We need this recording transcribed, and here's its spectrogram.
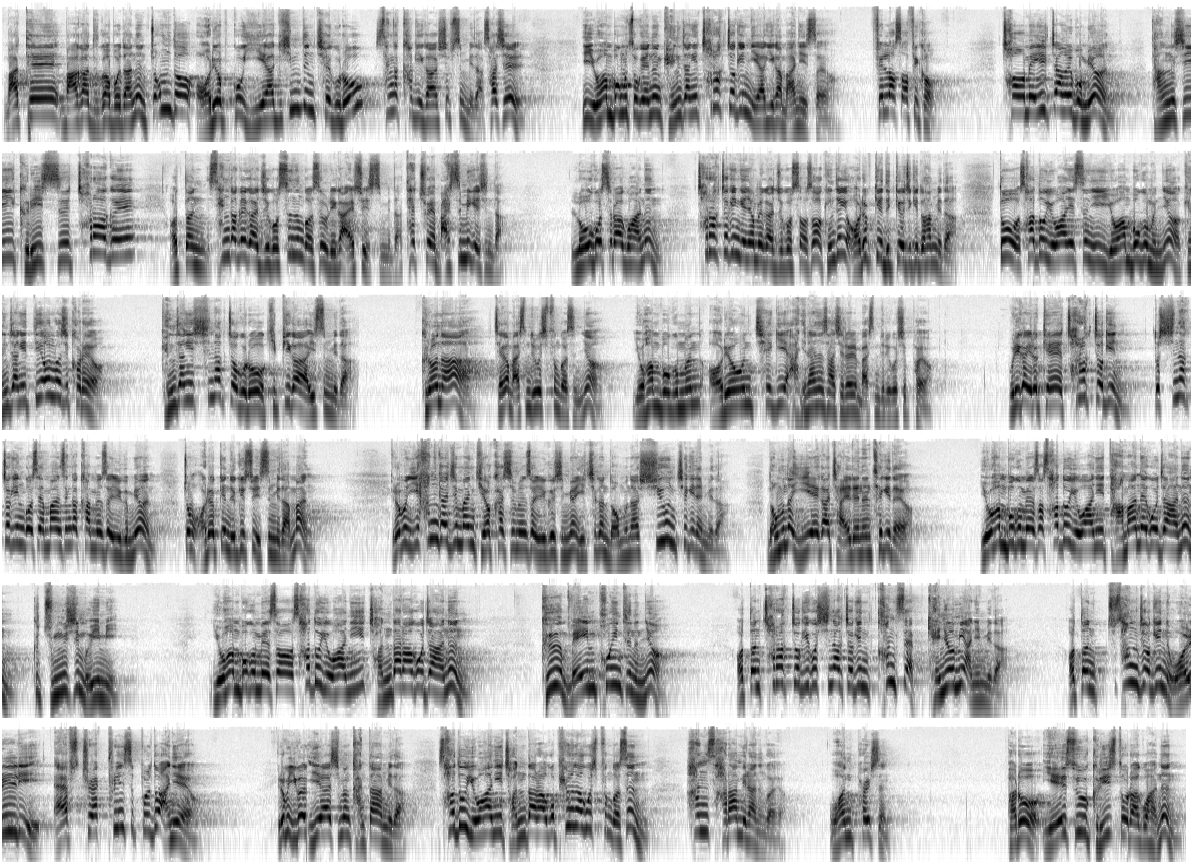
마태, 마가, 누가보다는 좀 더 어렵고 이해하기 힘든 책으로 생각하기가 쉽습니다. 사실 이 요한복음 속에는 굉장히 철학적인 이야기가 많이 있어요. philosophical. 처음에 1장을 보면 당시 그리스 철학의 어떤 생각을 가지고 쓰는 것을 우리가 알 수 있습니다. 태초에 말씀이 계신다. 로고스라고 하는 철학적인 개념을 가지고 써서 굉장히 어렵게 느껴지기도 합니다. 또 사도 요한이 쓴 이 요한복음은요, 굉장히 띠얼러지컬해요. 굉장히 신학적으로 깊이가 있습니다. 그러나 제가 말씀드리고 싶은 것은요, 요한복음은 어려운 책이 아니라는 사실을 말씀드리고 싶어요. 우리가 이렇게 철학적인 또 신학적인 것에만 생각하면서 읽으면 좀 어렵게 느낄 수 있습니다만 여러분 이 한 가지만 기억하시면서 읽으시면 이 책은 너무나 쉬운 책이 됩니다. 너무나 이해가 잘 되는 책이 돼요. 요한복음에서 사도 요한이 담아내고자 하는 그 중심 의미, 요한복음에서 사도 요한이 전달하고자 하는 그 메인 포인트는요, 어떤 철학적이고 신학적인 컨셉, 개념이 아닙니다. 어떤 추상적인 원리, abstract principle도 아니에요. 여러분 이걸 이해하시면 간단합니다. 사도 요한이 전달하고 표현하고 싶은 것은 한 사람이라는 거예요. one person. 바로 예수 그리스도라고 하는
